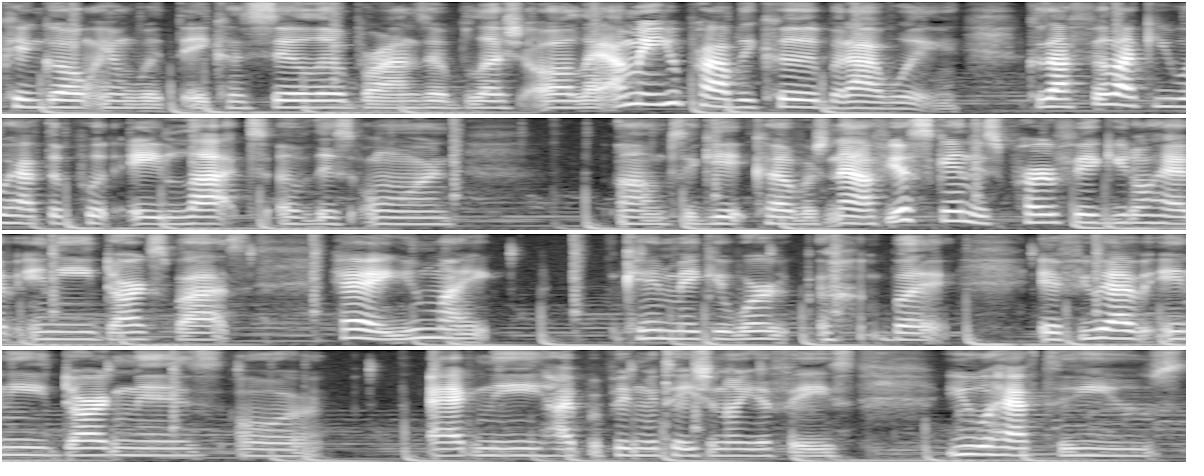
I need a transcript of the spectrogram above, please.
can go in with a concealer bronzer blush all that I mean you probably could but I wouldn't because I feel like you would have to put a lot of this on um, to get coverage now if your skin is perfect you don't have any dark spots hey you might can make it work but if you have any darkness or acne, hyperpigmentation on your face, you will have to use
